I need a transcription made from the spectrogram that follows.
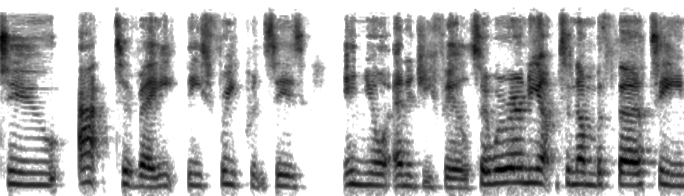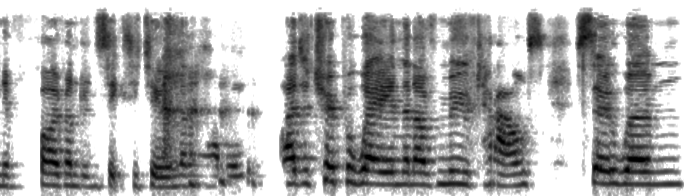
to activate these frequencies in your energy field. So we're only up to number 13 of 562, and then I have I had a trip away, and then I've moved house. So um,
